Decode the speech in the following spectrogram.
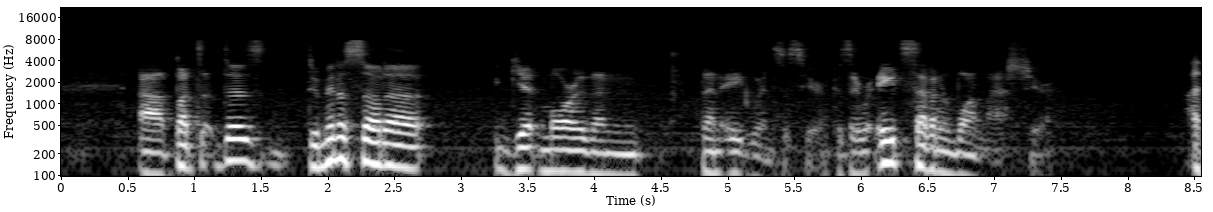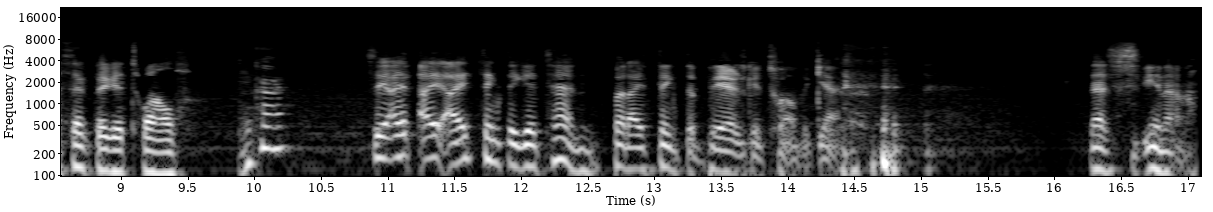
uh, but does do Minnesota get more than than eight wins this year? Because they were eight, seven, and one last year. I think they get 12. Okay. See, I, I, I think they get 10, but I think the Bears get 12 again. That's, you know.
